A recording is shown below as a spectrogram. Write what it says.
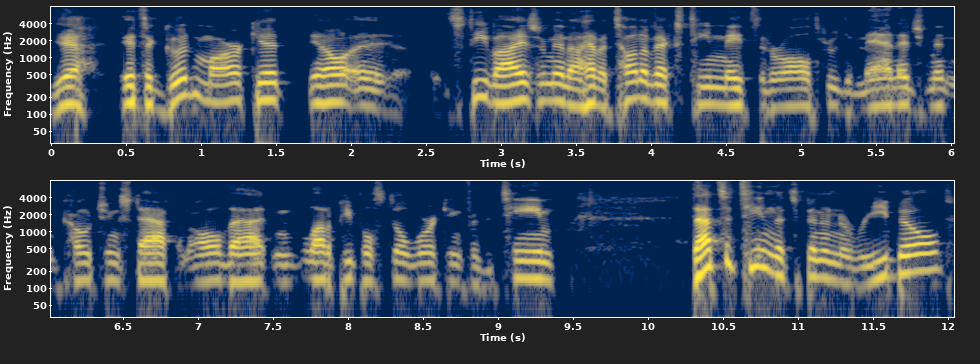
Yeah. It's a good market. You know, uh, Steve Yzerman, I have a ton of ex teammates that are all through the management and coaching staff and all that, and a lot of people still working for the team. That's a team that's been in a rebuild,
